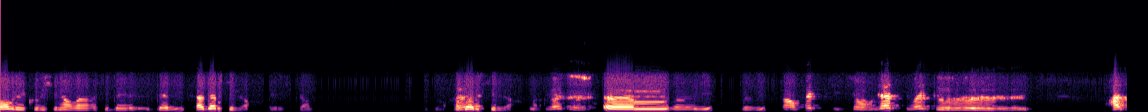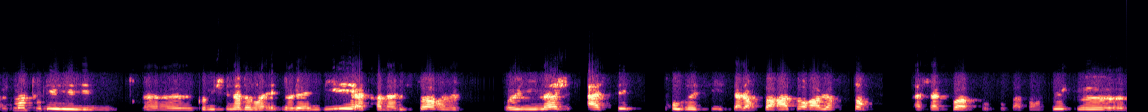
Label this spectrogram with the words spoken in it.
ensemble. Et commissionnaire, voilà, c'est Adam Silver. Adam Silver. Euh, en fait, si on regarde, c'est vrai que pratiquement tous les euh, commissionnaires de, la NBA, à travers l'histoire, ont une image assez progressiste. Alors, par rapport à leur temps, à chaque fois, faut, faut pas penser que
